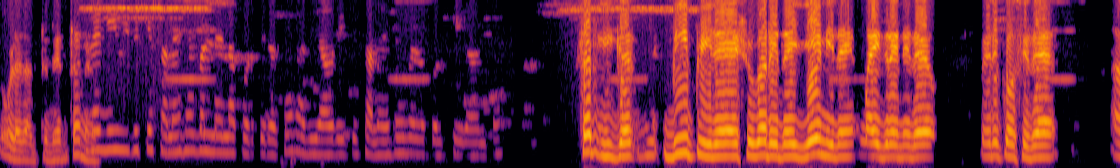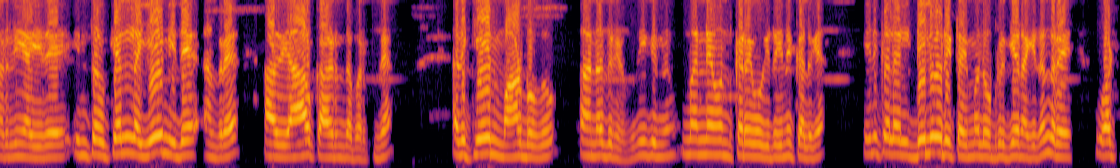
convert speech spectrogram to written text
ಒಳ್ಳೇದಾಗ್ತದೆ ಅಂತ ನಾನು- ನೀವು ಇದಕ್ಕೆ ಸಲಹೆಗಳನ್ನೆಲ್ಲ ಕೊಡ್ತೀರಾ ಸರ್? ಅದು ಯಾವ ರೀತಿ ಸಲಹೆಗಳು ಕೊಡ್ತೀರಾ ಅಂತ? ಸರ್ ಈಗ ಬಿ ಪಿ ಇದೆ ಶುಗರ್ ಇದೆ ಏನಿದೆ ಮೈಗ್ರೇನ್ ಇದೆ ವೆರಿಕೋಸ್ ಇದೆ ಅರ್ನಿಯಾ ಇದೆ, ಇಂಥವಕ್ಕೆಲ್ಲ ಏನಿದೆ ಅಂದ್ರೆ ಅದು ಯಾವ ಕಾರಣದಿಂದ ಬರ್ತದೆ, ಅದಕ್ಕೆ ಏನು ಮಾಡ್ಬೋದು ಅನ್ನೋದನ್ನ ಹೇಳ್ಬೋದು. ಈಗ ಮೊನ್ನೆ ಒಂದು ಕಡೆ ಹೋಗಿದೆ ಇನಕಲ್ಗೆ. ಇನಕಲಲ್ಲಿ ಡೆಲಿವರಿ ಟೈಮಲ್ಲಿ ಒಬ್ರಿಗೆ ಏನಾಗಿದೆ ಅಂದ್ರೆ ಒಟ್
